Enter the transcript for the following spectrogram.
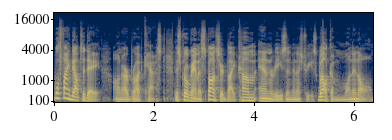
We'll find out today on our broadcast. This program is sponsored by Come and Reason Ministries. Welcome, one and all.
